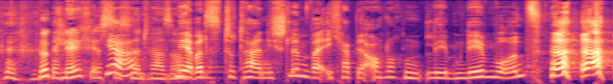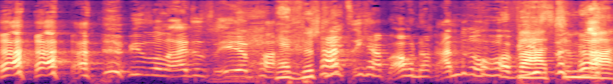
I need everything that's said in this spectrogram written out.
wirklich, ist ja, das etwa so? nee, aber das ist total nicht schlimm, weil ich habe ja auch noch ein Leben neben uns. wie so ein altes Ehepaar. Hä, wirklich? Schatz, ich habe auch noch andere Hobbys. Warte mal,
